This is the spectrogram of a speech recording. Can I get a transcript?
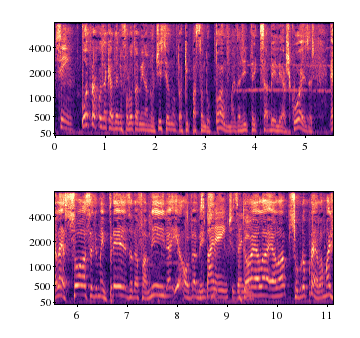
Sim. Outra coisa que a Dani falou também na notícia, eu não tô aqui passando pano, mas a gente tem que saber ler as coisas. Ela é sócia de uma empresa, da família, e obviamente. Os parentes ali. Então ela, ela sobrou pra ela. Mas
